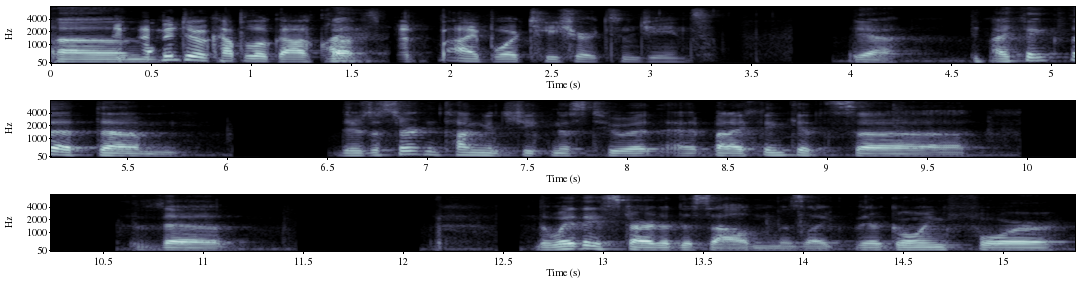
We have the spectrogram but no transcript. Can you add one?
um, I've been to a couple of goth clubs, but I wore t-shirts and jeans. Yeah, I think that um, there's a certain tongue in cheekness to it, uh, but I think it's uh, the the way they started this album is like they're going for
